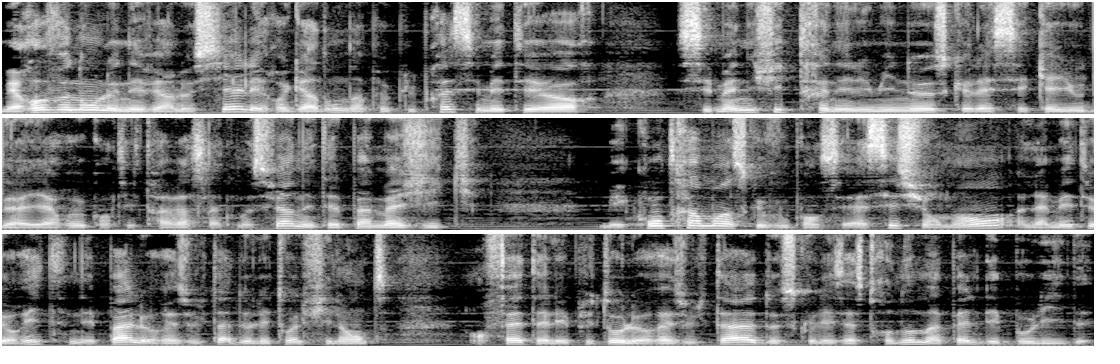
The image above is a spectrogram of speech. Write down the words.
Mais revenons le nez vers le ciel et regardons d'un peu plus près ces météores. Ces magnifiques traînées lumineuses que laissent ces cailloux derrière eux quand ils traversent l'atmosphère n'étaient pas magiques. Mais contrairement à ce que vous pensez assez sûrement, la météorite n'est pas le résultat de l'étoile filante. En fait, elle est plutôt le résultat de ce que les astronomes appellent des bolides.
